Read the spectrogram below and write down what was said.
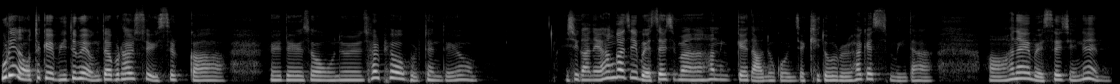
우리는 어떻게 믿음의 응답을 할 수 있을까에 대해서 오늘 살펴볼 텐데요. 이 시간에 한 가지 메시지만 함께 나누고 이제 기도를 하겠습니다. 어, 하나의 메시지는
